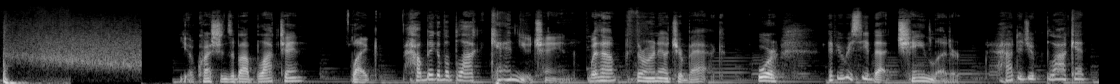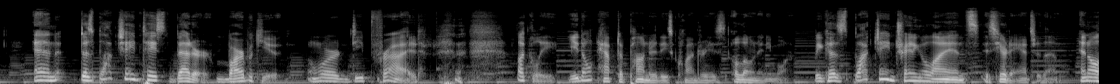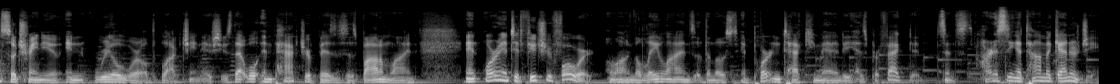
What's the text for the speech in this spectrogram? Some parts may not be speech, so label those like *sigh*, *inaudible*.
You have questions about blockchain? Like, how big of a block can you chain without throwing out your back? Or if you received that chain letter, how did you block it? And does blockchain taste better barbecued or deep fried? *laughs* Luckily, you don't have to ponder these quandaries alone anymore because Blockchain Training Alliance is here to answer them and also train you in real world blockchain issues that will impact your business's bottom line and orient it future forward along the ley lines of the most important tech humanity has perfected since harnessing atomic energy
